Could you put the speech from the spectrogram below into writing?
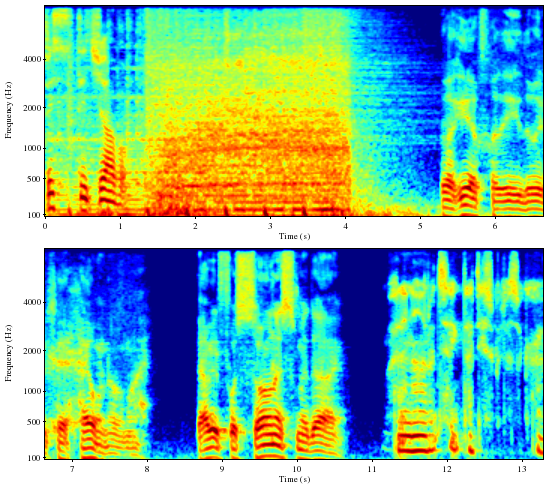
čisti đavo. Du er her, fordi du vil have hævn over mig. Jeg vil forsones med dig. Hvordan havde du tænkt dig, at det skulle lade sig gøre?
